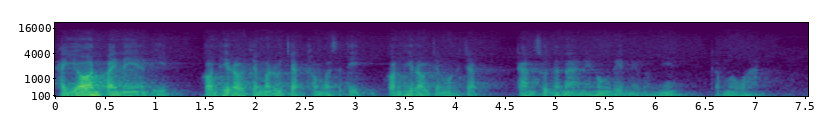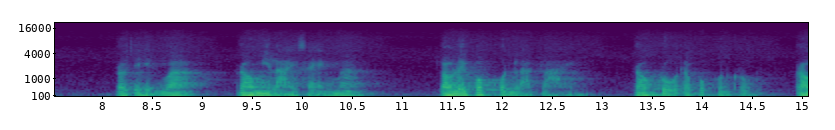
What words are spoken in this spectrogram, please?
ถ้าย้อนไปในอดีต ก่อนที่เราจะมารู้จักคำว่าสติ ก่อนที่เราจะมารู้จักการสนทนาในห้องเรียนในวันนี้กับเมื่อวาน เราจะเห็นว่าเรามีหลายแสงมาก เราเลยพบคนหลากหลาย เราโกรธเราพบคนโกรธ เรา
